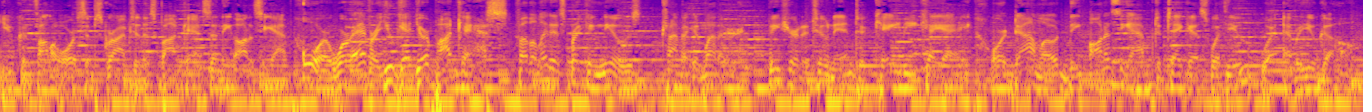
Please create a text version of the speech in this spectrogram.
You can follow or subscribe to this podcast in the Audacy app or wherever you get your podcasts. For the latest breaking news, traffic, and weather, be sure to tune in to KDKA or download the Audacy app to take us with you wherever you go.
